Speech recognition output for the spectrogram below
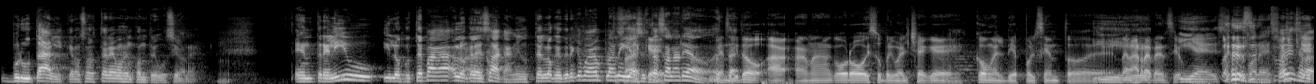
brutal que nosotros tenemos en contribuciones. Entre el IBU y lo que usted paga, lo que le sacan, y usted lo que tiene que pagar en planilla, ¿Sabes si usted es qué? asalariado. está- Bendito, a- Ana cobró hoy su primer cheque con el 10% de, Y- de la retención. y es- por eso, y se porque, la-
